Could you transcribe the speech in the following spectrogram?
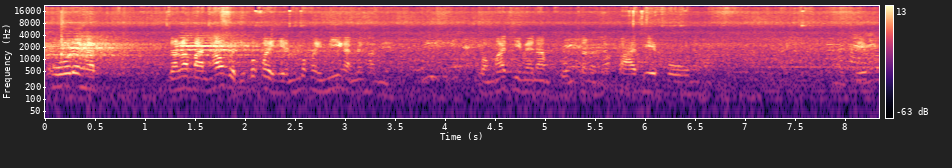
โพด้วยครับสารบันเท่ากับที่ไม่ค่อยเห็นไม่ค่อยมีกันนะครับเนี่ยลองมาที่แม่น้ำโขงกันนะครับปลาเทโพนะครับปลาเทโพ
